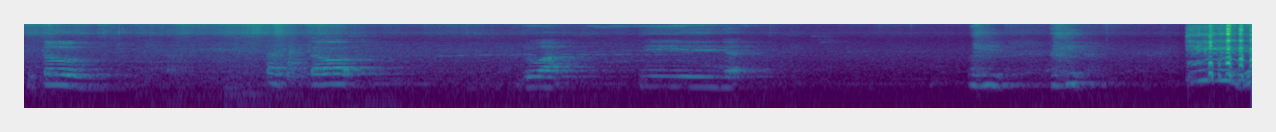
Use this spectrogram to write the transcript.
Itu satu dua tiga. banyak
